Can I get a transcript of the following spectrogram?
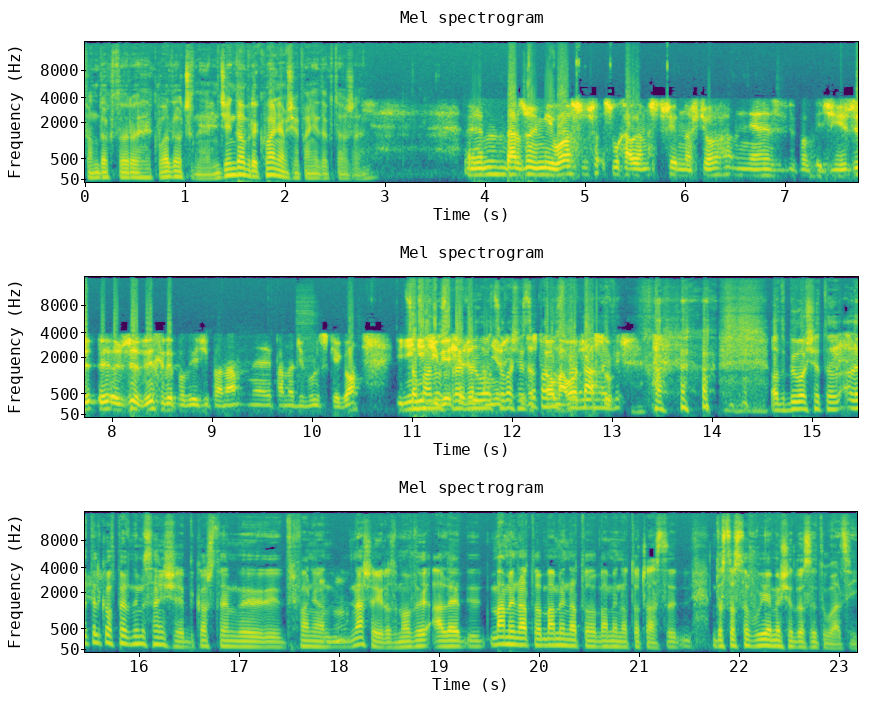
pan doktor Kładoczny. Dzień dobry, kłaniam się panie doktorze. Bardzo mi miło. Słuchałem z przyjemnością z wypowiedzi, ży, e, żywych wypowiedzi pana, e, pana Dziewulskiego. I nie, Co nie dziwię się, że to nie co właśnie, zostało mało czasu. Odbyło się to, ale tylko w pewnym sensie, kosztem y, trwania Mhm. naszej rozmowy, ale y, mamy na to, mamy na to, mamy na to czas. Dostosowujemy się do sytuacji.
